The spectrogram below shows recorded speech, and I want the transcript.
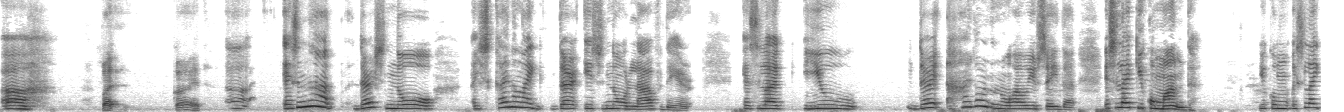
Uh, But go ahead. uh isn't that there's no it's kind of like there is no love there it's like you there i don't know how you say that it's like you command you com it's like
